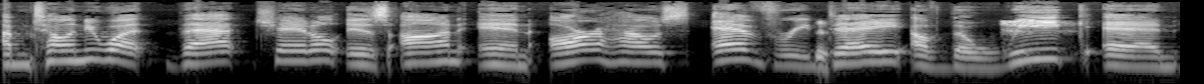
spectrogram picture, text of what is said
I'm telling you what, that channel is on in our house every day of the week. And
